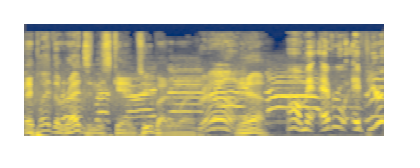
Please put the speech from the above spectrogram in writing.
We have at the twilight's last gleaming They played the Reds in this game too, by the way. Really? Yeah. Oh man, everyone! If you're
